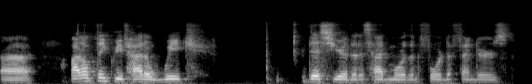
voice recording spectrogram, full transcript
Uh, I don't think we've had a week this year that has had more than four defenders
